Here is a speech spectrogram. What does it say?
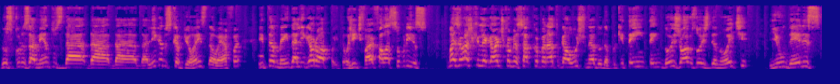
dos cruzamentos da, da, da, da Liga dos Campeões, da UEFA, e também da Liga Europa. Então a gente vai falar sobre isso. Mas eu acho que é legal de começar com o Campeonato Gaúcho, né, Duda? Porque tem, tem dois jogos hoje de noite e um deles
